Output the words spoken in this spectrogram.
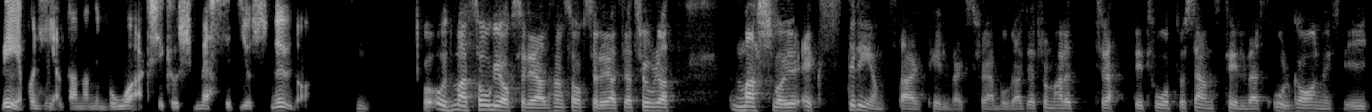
vi är på en helt annan nivå aktiekursmässigt just nu. Då. Mm. Och, och, man såg ju också det, han sa också det att jag tror att Mars var ju extremt stark tillväxt för det här bolaget. Jag tror de hade 32 tillväxt organiskt i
